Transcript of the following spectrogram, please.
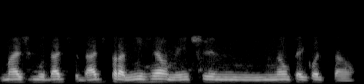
mas mudar de cidade para mim realmente não tem condição.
